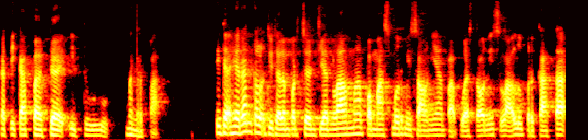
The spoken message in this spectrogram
ketika badai itu menerpa. Tidak heran kalau di dalam perjanjian lama pemazmur misalnya Pak Buastoni selalu berkata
